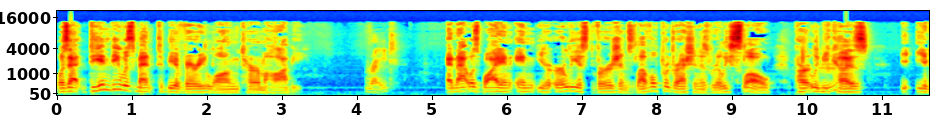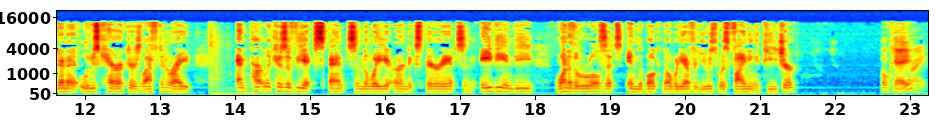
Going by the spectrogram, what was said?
Was that D and D was meant to be a very long term hobby. Right. And that was why in, in your earliest versions level progression is really slow partly mm-hmm. because you're going to lose characters left and right and partly because of the expense and the way you earned experience and AD&D one of the rules that's in the book nobody ever used was finding a teacher Okay. Right.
